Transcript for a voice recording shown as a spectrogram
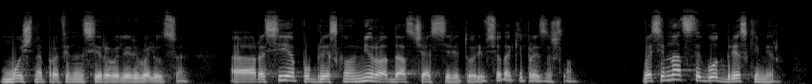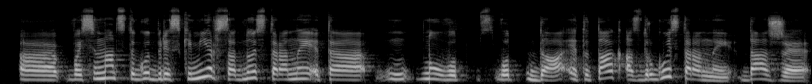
мощно профинансировали революцию, а Россия по Брестскому миру отдаст часть территории. Все так и произошло. 18 год Брестский мир. А, 18-й год Брестский мир, с одной стороны, это, ну вот, вот да, это так, а с другой стороны, даже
